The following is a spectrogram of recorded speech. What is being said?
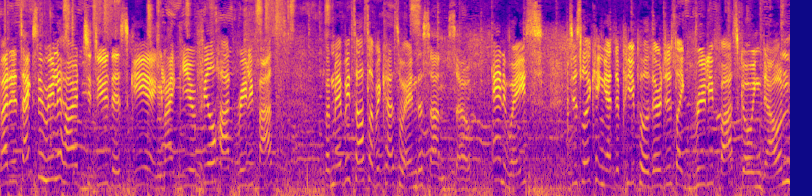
But it's actually really hard to do this skiing. Like you feel hot really fast. But maybe it's also because we're in the sun, so. Anyways, just looking at the people, they're just like really fast going down.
